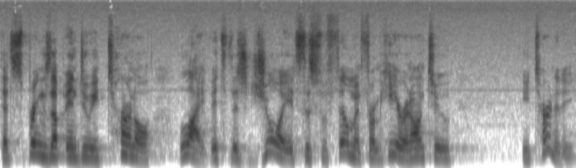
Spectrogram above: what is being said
that springs up into eternal life. It's this joy, it's this fulfillment from here and on to eternity.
